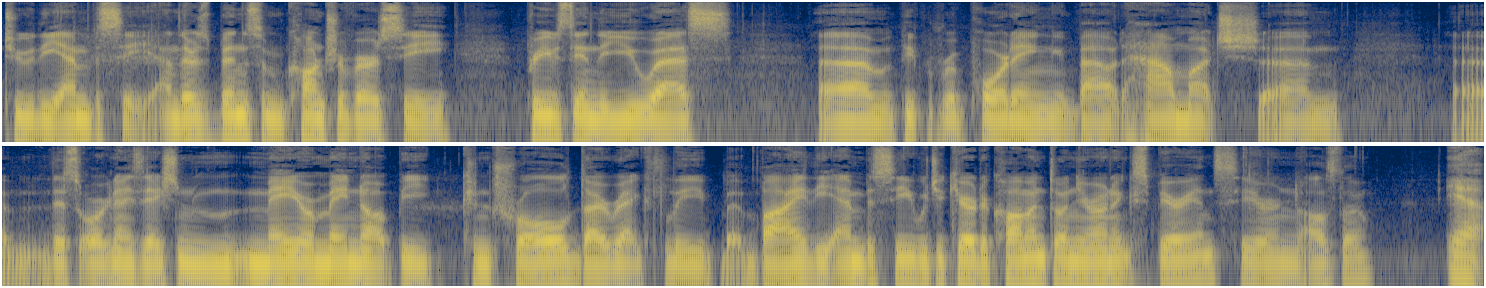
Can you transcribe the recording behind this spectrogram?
to the embassy, and there's been some controversy previously in the U.S. Um, people reporting about how much um, um, this organization may or may not be controlled directly by the embassy. Would you care to comment on your own experience here in Oslo? Yeah.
